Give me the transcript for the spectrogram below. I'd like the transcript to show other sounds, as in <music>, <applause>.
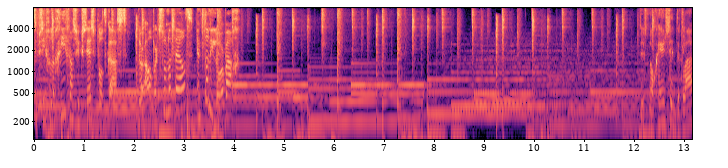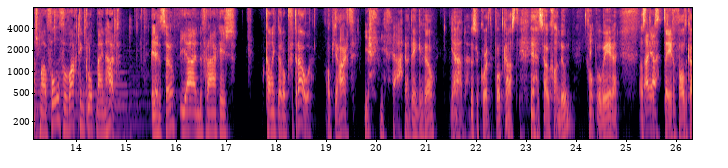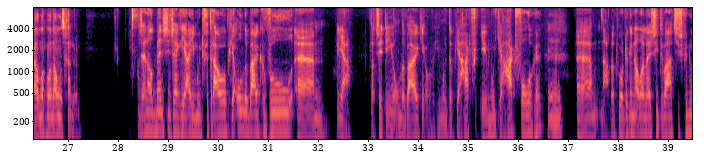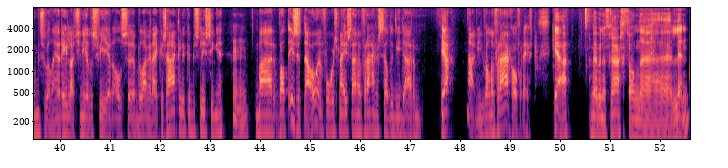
is de Psychologie van Succes podcast door Albert Sonneveld en Tony Loorbach. Het is nog geen Sinterklaas, maar vol verwachting klopt mijn hart. Is het zo? Ja, en de vraag is, kan ik daarop vertrouwen? Op je hart? Ja, <laughs> ja. Ja, denk ik wel. Ja, Ja, dat- is een korte podcast. <laughs> Ja, dat zou ik gewoon doen. Gewoon proberen. Als, Nou ja. als het tegenvalt, kan je nog wat anders gaan doen. Er zijn altijd mensen die zeggen, ja, je moet vertrouwen op je onderbuikgevoel. Ehm, ja, dat zit in je onderbuik. Je, of je, moet op je, hart, je moet je hart volgen. Ehm, nou, dat wordt ook in allerlei situaties genoemd. Zowel in relationele sfeer als eh, belangrijke zakelijke beslissingen. Maar wat is het nou? En volgens mij is daar een vragensteller die daar een, Ja, nou, ieder geval een vraag over heeft. ja we hebben een vraag van eh, Len.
